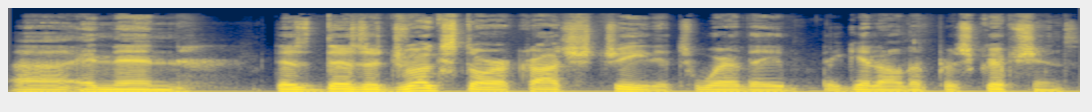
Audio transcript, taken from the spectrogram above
uh, and then there's there's a drugstore across the street. It's where they they get all the prescriptions.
